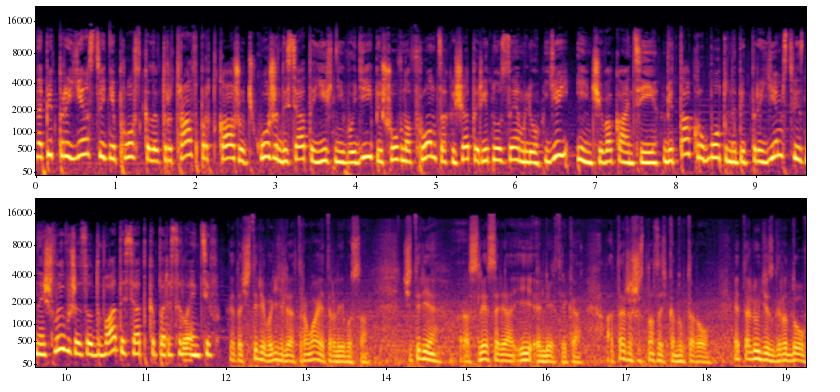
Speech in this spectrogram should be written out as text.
На підприємстві Дніпровський електротранспорт кажуть, кожен десятий їхній водій пішов на фронт захищати рідну землю. Є й інші вакансії. Відтак роботу на підприємстві знайшли вже зо два десятки переселенців. Это 4 водителя трамвая и троллейбуса, 4 слесаря и электрика, а также 16 кондукторов. Это люди из городов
